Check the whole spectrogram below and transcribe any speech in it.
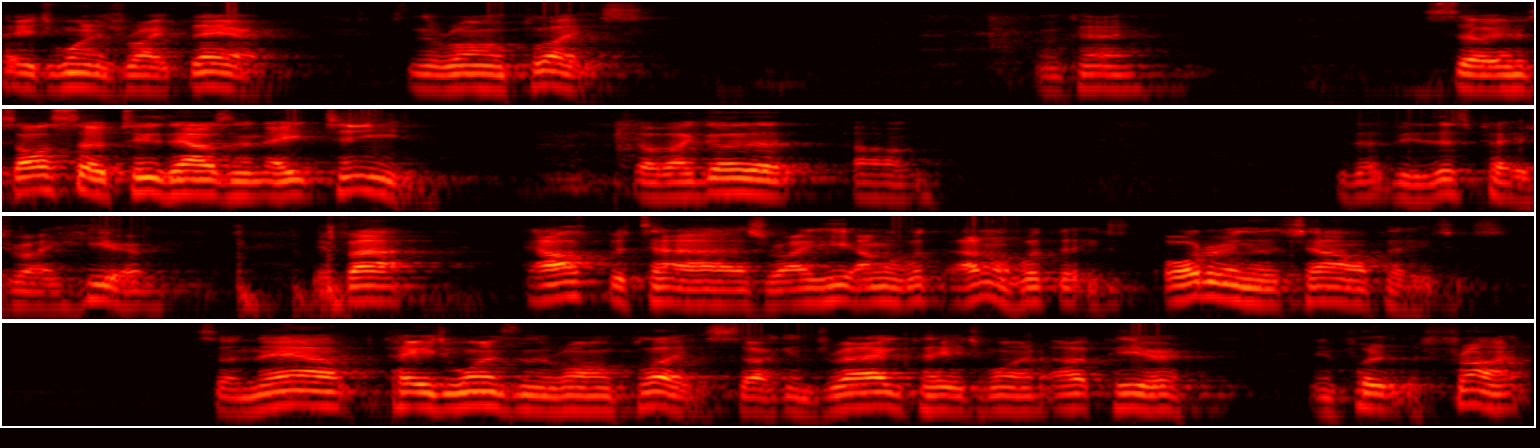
Page one is right there. It's in the wrong place. Okay? So, and it's also 2018. So if I go to, um, would that be this page right here? If I alphabetize right here, I don't know what, I don't know what the ordering of the child pages. So now page one's in the wrong place. So I can drag page one up here and put it in the front.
